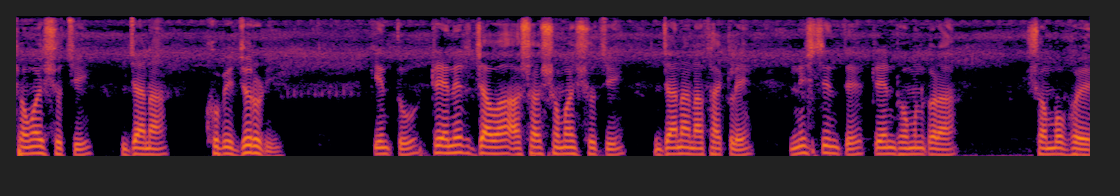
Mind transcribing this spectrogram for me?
সময়সূচি জানা খুবই জরুরি। কিন্তু ট্রেনের যাওয়া আসার সময়সূচি জানা না থাকলে নিশ্চিন্তে ট্রেন ভ্রমণ করা সম্ভব হয়ে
